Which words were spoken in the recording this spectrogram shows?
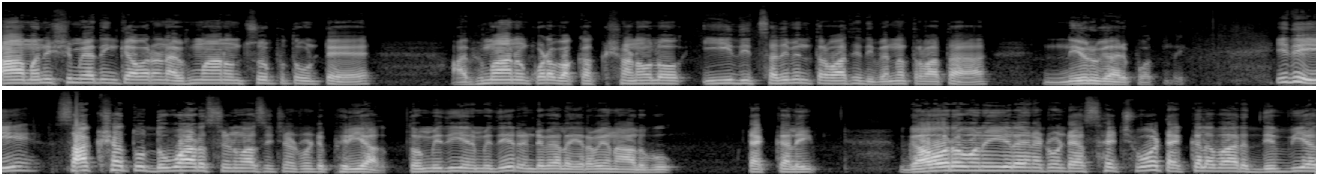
ఆ మనిషి మీద ఇంకెవరైనా అభిమానం చూపుతూ ఉంటే అభిమానం కూడా ఒక్క క్షణంలో ఇది చదివిన తర్వాత ఇది విన్న తర్వాత నీరు గారిపోతుంది. ఇది సాక్షాత్తు దువ్వాడ శ్రీనివాస్ ఇచ్చినటువంటి ఫిర్యాదు. తొమ్మిది ఎనిమిది రెండు వేల ఇరవై నాలుగు టెక్కలి. గౌరవనీయులైనటువంటి ఎస్హెచ్ఓ టెక్కల వారి దివ్య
